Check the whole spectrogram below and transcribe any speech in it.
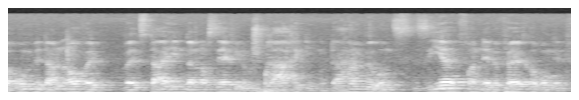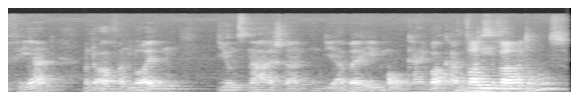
warum wir dann auch, weil, es da eben dann noch sehr viel um Sprache ging. Und da haben wir uns sehr von der Bevölkerung entfernt und auch von Leuten, die uns nahe standen, die aber eben keinen Bock hatten. Wann war das?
